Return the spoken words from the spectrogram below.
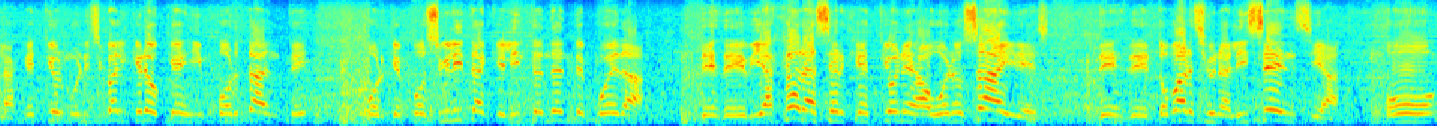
la gestión municipal, creo que es importante porque posibilita que el intendente pueda desde viajar a hacer gestiones a Buenos Aires, desde tomarse una licencia o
